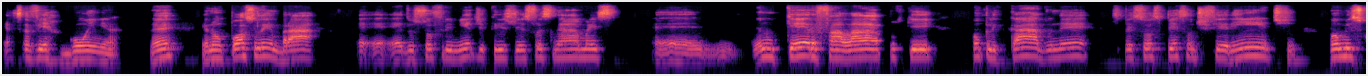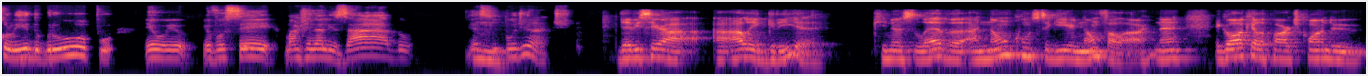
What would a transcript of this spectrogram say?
essa vergonha, né? eu não posso lembrar é, é, é, do sofrimento de Cristo Jesus, falou assim, ah, mas é, eu não quero falar porque é complicado, né? As pessoas pensam diferente, vão me excluir do grupo, eu, eu, eu vou ser marginalizado, e assim hum. por diante. Deve ser a, a alegria que nos leva a não conseguir não falar, né? Igual aquela parte quando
